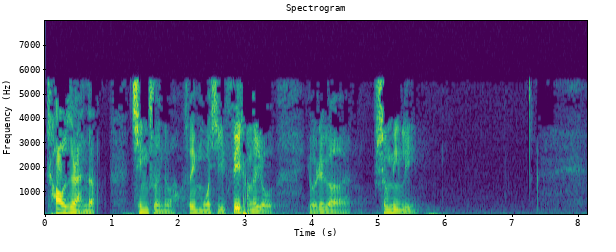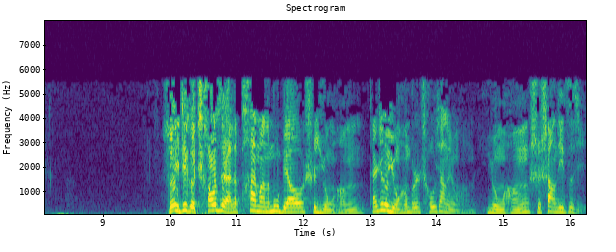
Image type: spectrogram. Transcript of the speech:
超自然的青春，对吧？所以摩西非常的有有这个生命力。所以，这个超自然的盼望的目标是永恒，但这个永恒不是抽象的永恒，永恒是上帝自己，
